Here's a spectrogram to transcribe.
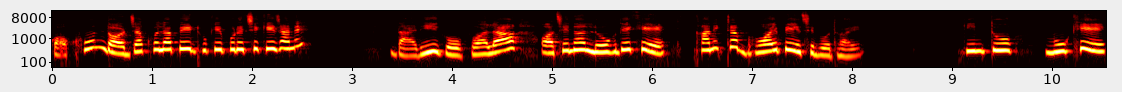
কখন দরজা খোলা পেয়ে ঢুকে পড়েছে কে জানে? দাড়ি গোপওয়ালা অচেনা লোক দেখে খানিকটা ভয় পেয়েছে বোধহয়। কিন্তু মুখে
